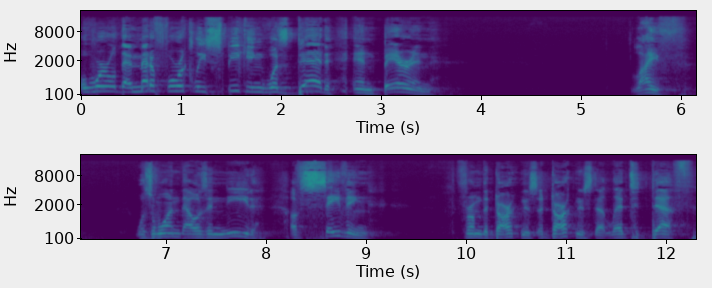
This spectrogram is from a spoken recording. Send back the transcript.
a world that, metaphorically speaking, was dead and barren. Life was one that was in need of saving from the darkness, a darkness that led to death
